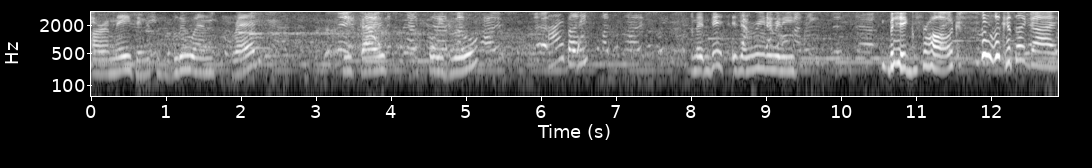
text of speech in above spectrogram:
are amazing. This is blue and red. These guys are fully blue. Hi, buddy. And then this is a really, really big frog. Look at that guy.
